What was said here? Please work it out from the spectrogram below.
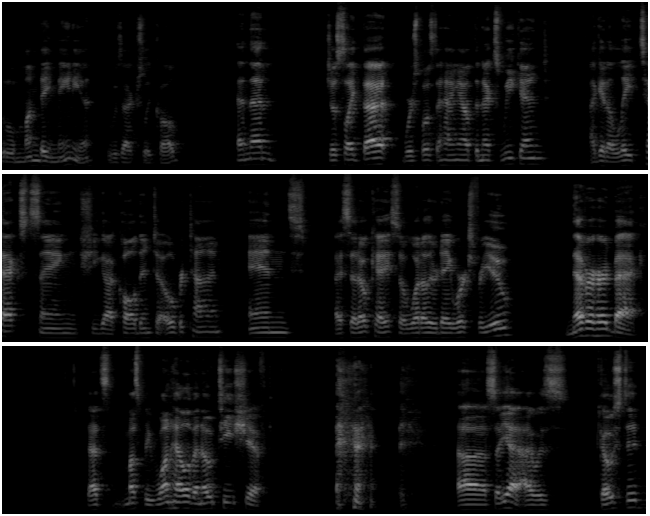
little Monday Mania. It was actually called, and then just like that, we're supposed to hang out the next weekend. I get a late text saying she got called into overtime, and I said, "Okay, so what other day works for you?" Never heard back. That's must be one hell of an OT shift. uh, so yeah, I was ghosted,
